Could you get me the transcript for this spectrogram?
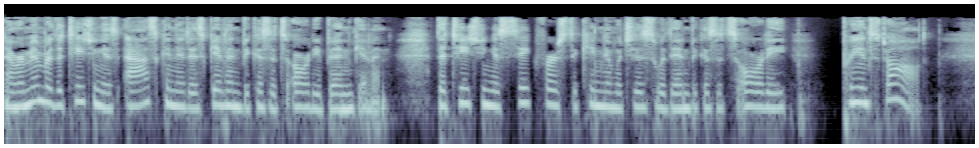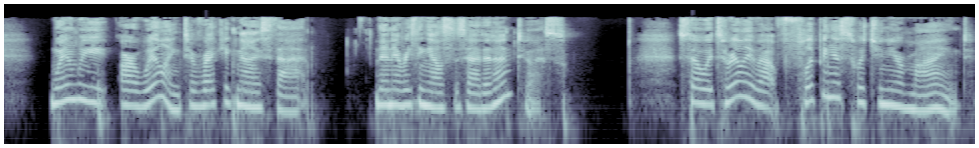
Now remember, the teaching is ask and it is given because it's already been given. The teaching is seek first the kingdom which is within because it's already pre-installed. When we are willing to recognize that, then everything else is added unto us. So it's really about flipping a switch in your mind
